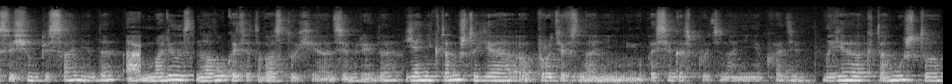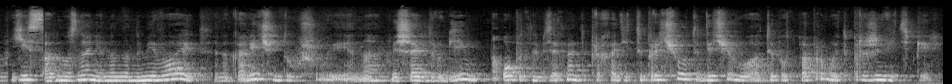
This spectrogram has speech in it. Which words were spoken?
Священного Писания, да, а молилась на локоть от воздухе от земли, да. Я не к тому, что я против знаний, упаси Господь, знания необходим, но я к тому, что есть одно знание, оно надмевает, оно калечит душу, и она мешает другим. Опыт обязательно надо проходить. Ты про чего, ты для чего? А ты вот попробуй это проживи теперь.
